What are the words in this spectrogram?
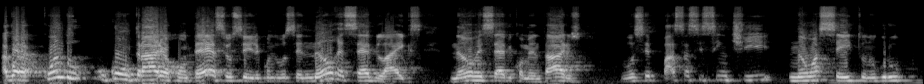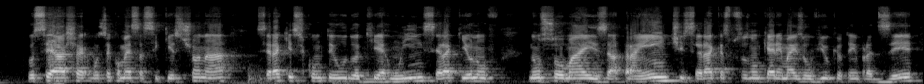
Agora, quando o contrário acontece, ou seja, quando você não recebe likes, não recebe comentários, você passa a se sentir não aceito no grupo. Você acha, você começa a se questionar: será que esse conteúdo aqui é ruim? Será que eu não, não sou mais atraente? Será que as pessoas não querem mais ouvir o que eu tenho para dizer?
